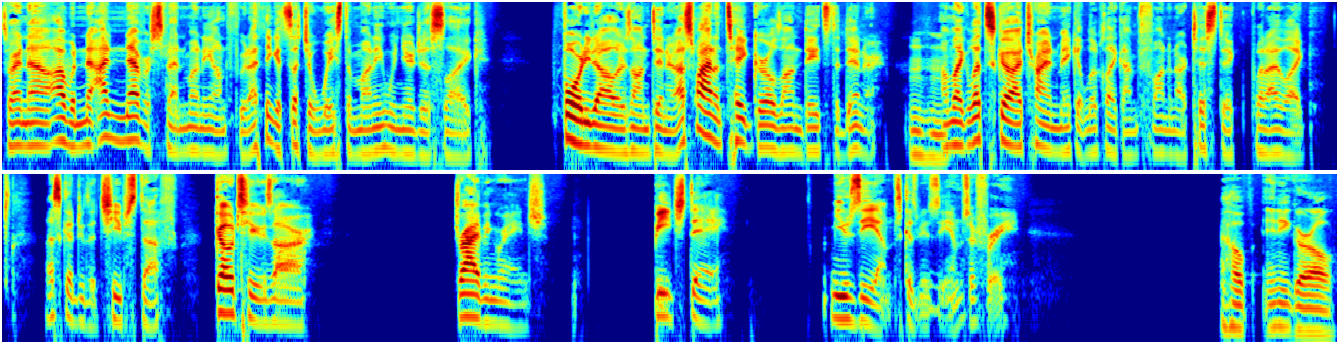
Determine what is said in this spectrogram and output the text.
So right now, I would ne- I never spend money on food. I think it's such a waste of money when you're just like forty dollars on dinner. That's why I don't take girls on dates to dinner. Mm-hmm. I'm like, let's go. I try and make it look like I'm fun and artistic, but I like, let's go do the cheap stuff. go tos are driving range, beach day, museums because museums are free. I hope any girl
